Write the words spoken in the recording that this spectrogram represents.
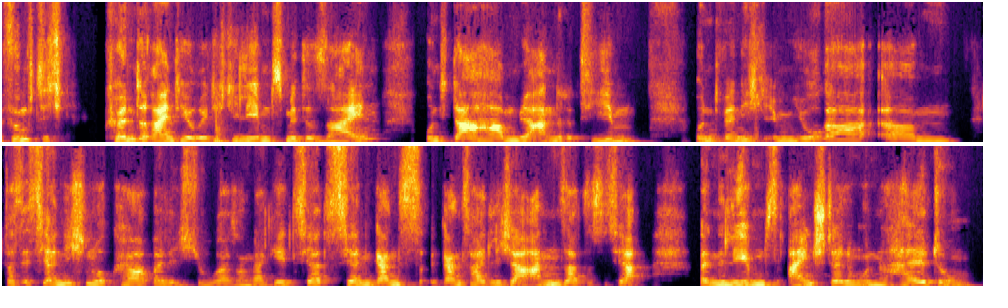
50 könnte rein theoretisch die Lebensmitte sein. Und da haben wir andere Themen. Und wenn ich im Yoga, ähm, das ist ja nicht nur körperlich Yoga, sondern da geht es ja, das ist ja ein ganz ganzheitlicher Ansatz. Es ist ja eine Lebenseinstellung und eine Haltung.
